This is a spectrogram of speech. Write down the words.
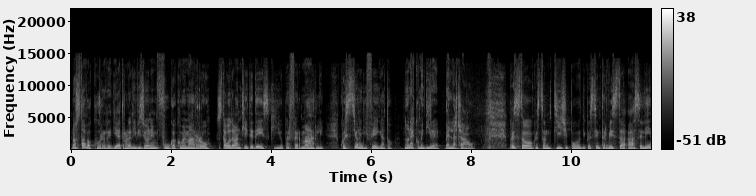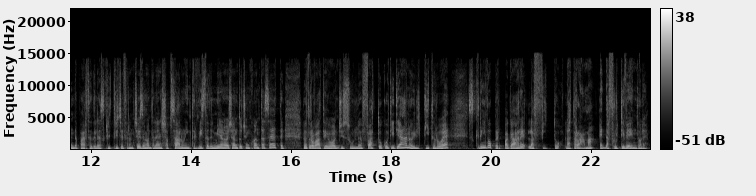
Non stavo a correre dietro alla divisione in fuga come Marrò, stavo davanti ai tedeschi io per fermarli. Questione di fegato, non è come dire bella ciao. Questo, questo, anticipo di questa intervista a Céline da parte della scrittrice francese Madeleine Chapsal, un'intervista del 1957, lo trovate oggi sul Fatto Quotidiano, il titolo è Scrivo per pagare l'affitto, la trama è da fruttivendole.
